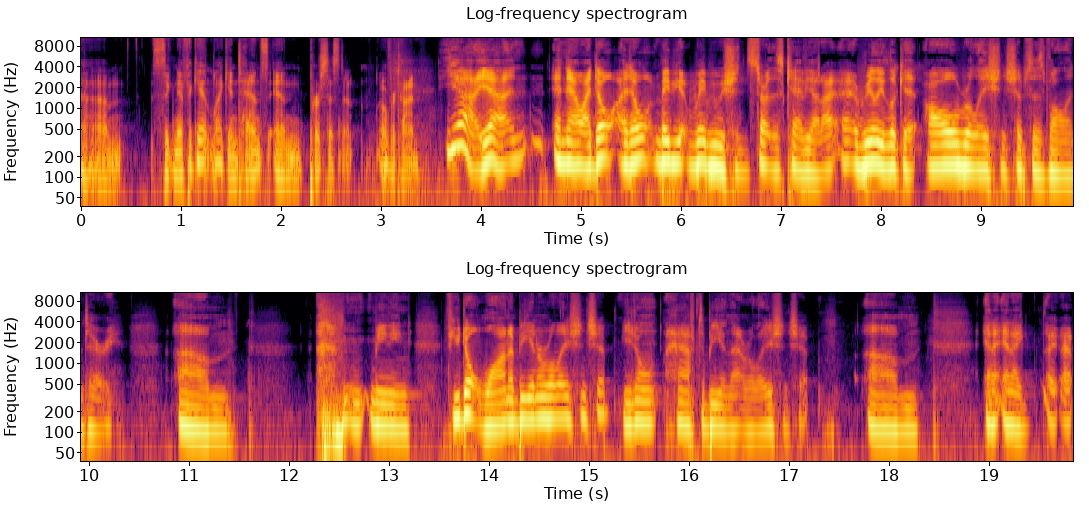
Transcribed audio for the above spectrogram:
um, significant, like intense and persistent over time. Yeah, yeah, and and now I don't, I don't. Maybe maybe we should start this caveat. I, I really look at all relationships as voluntary, um, meaning if you don't want to be in a relationship, you don't have to be in that relationship. Um, and and I I,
